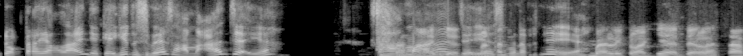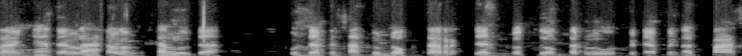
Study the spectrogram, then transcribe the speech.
dokter yang lain ya kayak gitu. Sebenarnya sama aja ya. Sama, sama aja, aja ya kan sebenarnya ya. balik lagi adalah caranya adalah kalau misal lu udah udah ke satu dokter dan dokter lu benar-benar pas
